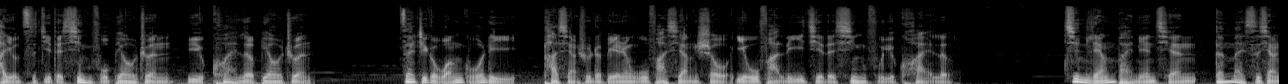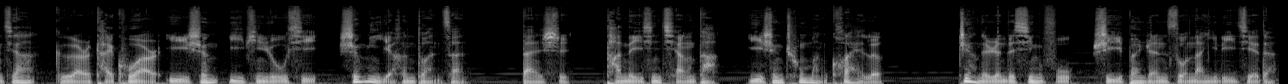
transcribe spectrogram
他有自己的幸福标准与快乐标准，在这个王国里，他享受着别人无法享受也无法理解的幸福与快乐。近两百年前，丹麦思想家格尔凯库尔一生一贫如洗，生命也很短暂，但是他内心强大，一生充满快乐。这样的人的幸福是一般人所难以理解的。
